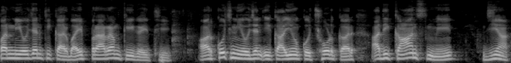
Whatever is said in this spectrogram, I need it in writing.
पर नियोजन की कार्रवाई प्रारंभ की गई थी। और कुछ नियोजन इकाइयों को छोड़कर अधिकांश में, जी हाँ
